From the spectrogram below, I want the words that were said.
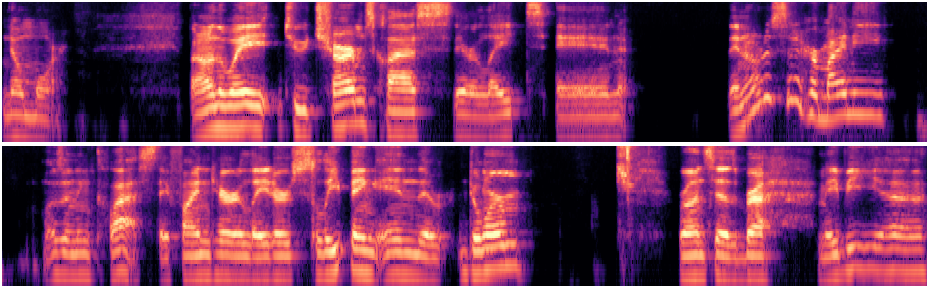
no more. But on the way to Charms class, they're late and they notice that Hermione wasn't in class. They find her later sleeping in the dorm. Ron says, "Bruh, maybe uh,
